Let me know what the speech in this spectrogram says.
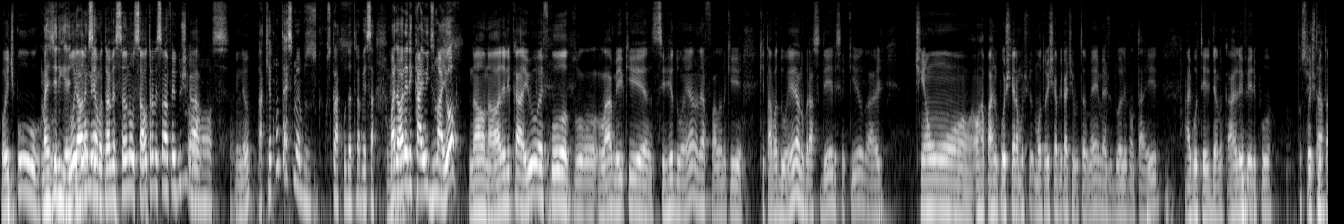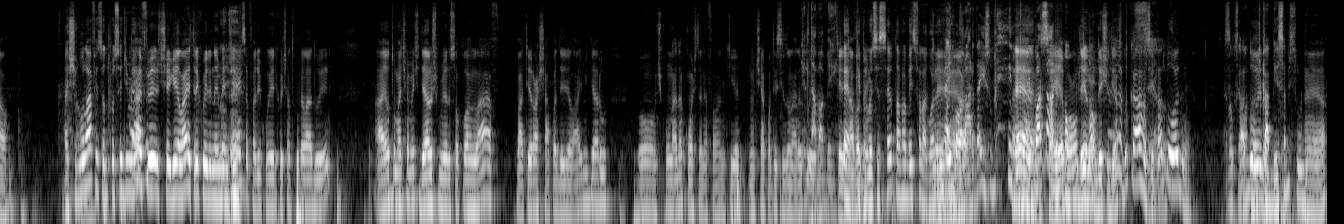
Foi tipo. Mas ele- doidão mesmo, você- atravessando, saiu atravessando a frente dos carros. Nossa. Entendeu? Aqui acontece mesmo, os, os cracudos atravessar. Mas na hora ele caiu e desmaiou? Não, na hora ele caiu, aí ficou lá meio que se redoendo, né? Falando que, que tava doendo o braço dele, isso, aquilo. Aí tinha um, um rapaz no posto que era motorista de aplicativo também, me ajudou a levantar ele. Aí botei ele dentro do carro e levei ele pro, Pro pro hospital. Aí chegou lá, fez todo o procedimento. Aí fui- cheguei lá, entrei com ele na emergência, falei com ele que eu tinha atropelado ele. Aí automaticamente deram os primeiros socorros lá, bateram a chapa dele lá e me deram um, tipo um nada consta, né? Falando que não tinha acontecido nada Que com ele ele. tava bem. Que ele é, tava porque bem. pelo menos você saiu, tava bem, você falou, agora É. ele vai Aí, embora. guarda isso. É, guardado, isso aí é bom. porque- De- não, deixa dentro do carro, Cê você é tá doido, mano. É Você você é tá dor de doido. cabeça absurda. É.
